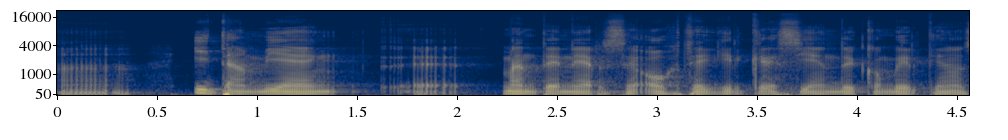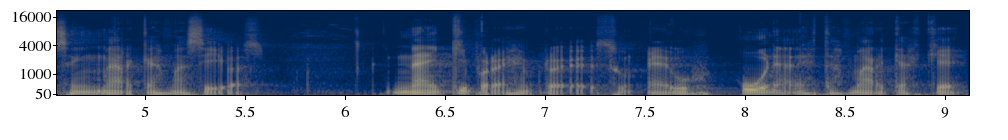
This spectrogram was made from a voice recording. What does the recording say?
ah, y también eh, mantenerse o seguir creciendo y convirtiéndose en marcas masivas. Nike, por ejemplo, es una de estas marcas que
